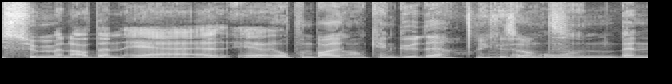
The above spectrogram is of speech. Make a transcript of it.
Summen av den er, er åpenbaringa om hvem Gud er. Ikke sant? Om, om den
